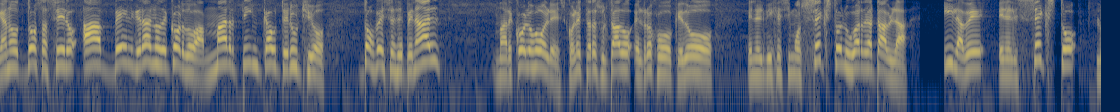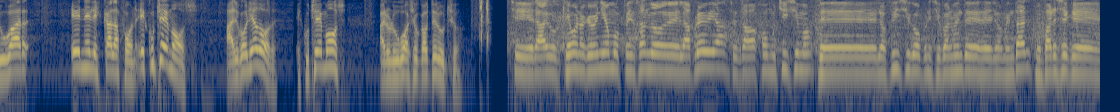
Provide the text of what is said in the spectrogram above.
ganó 2 a 0 a Belgrano de Córdoba. Martín Cauteruccio, dos veces de penal, marcó los goles. Con este resultado, el rojo quedó en el vigésimo sexto lugar de la tabla y la B en el sexto lugar en el escalafón. Escuchemos al goleador, escuchemos al uruguayo Cauteruccio. Sí, era algo que bueno que veníamos pensando de la previa, se trabajó muchísimo, de lo físico, principalmente desde lo mental. Me parece que,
